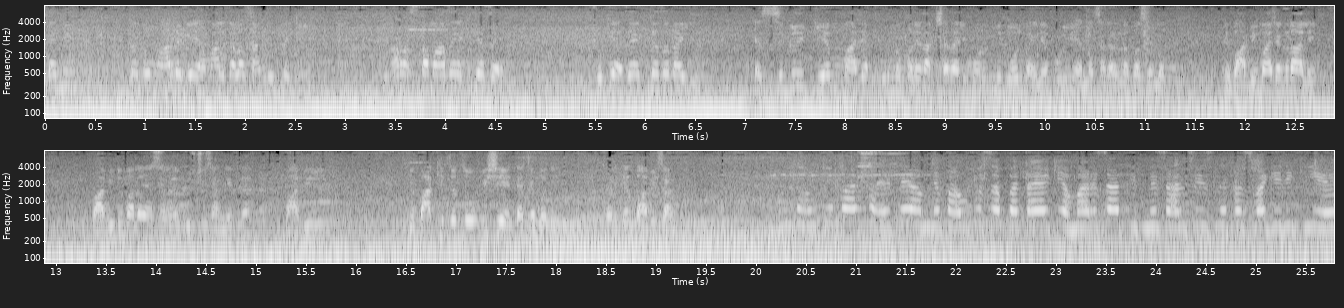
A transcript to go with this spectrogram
त्यांनी तिथं जो मालक आहे या मालकाला सांगितलं की हा रस्ता माझा एकट्याच आहे. जो की ह्याचा एकट्याचा नाही आहे हे सगळी गेम माझ्या पूर्णपणे लक्षात आली म्हणून मी दोन महिन्यापूर्वी यांना सगळ्यांना बसवलं. ते भाभी माझ्याकडे आले. भाभीने मला या सगळ्या गोष्टी सांगितल्या. भाभी म्हणजे बाकीचा जो विषय आहे त्याच्यामध्ये थोडक्यात भाभी सांगते. के पास आए थे हमने बाबू को सब बताया कि हमारे साथ इतने साल से इसने फसवागिरी की है।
